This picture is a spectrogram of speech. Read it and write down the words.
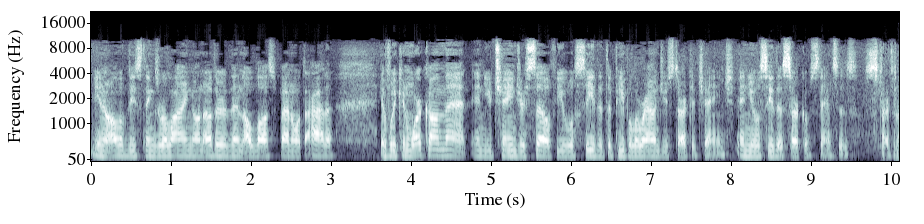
you know, all of these things, relying on other than Allah subhanahu wa ta'ala. If we can work on that and you change yourself, you will see that the people around you start to change, and you'll see that circumstances start to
